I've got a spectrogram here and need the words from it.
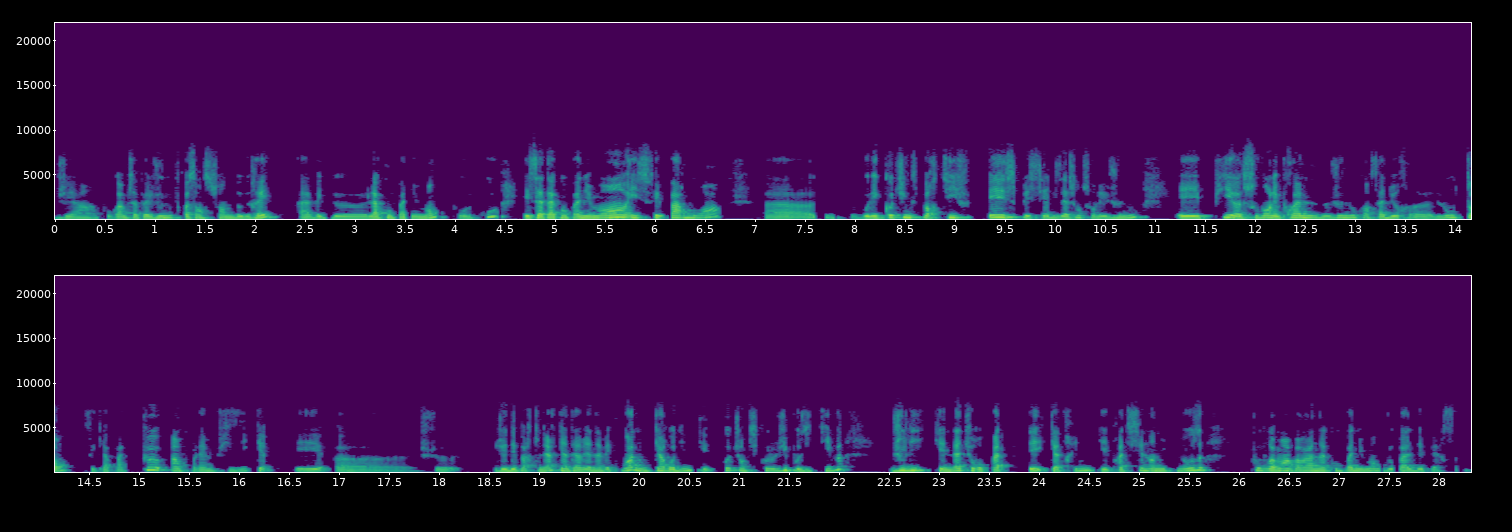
J'ai un programme qui s'appelle Genou 360 degrés avec de l'accompagnement pour le coup. Et cet accompagnement, il se fait par mois. Euh, les coaching sportifs et spécialisation sur les genoux. Et puis euh, souvent les problèmes de genoux quand ça dure euh, longtemps, c'est qu'il n'y a pas que un problème physique. Et euh, j'ai des partenaires qui interviennent avec moi, donc Caroline qui est coach en psychologie positive, Julie qui est naturopathe et Catherine qui est praticienne en hypnose pour vraiment avoir un accompagnement global des personnes.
